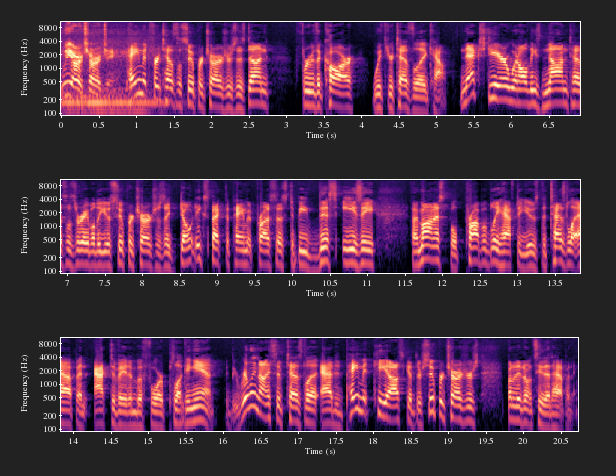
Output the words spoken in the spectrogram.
We are charging. Payment for Tesla superchargers is done through the car with your Tesla account. Next year, when all these non-Teslas are able to use superchargers, I don't expect the payment process to be this easy. If I'm honest, we'll probably have to use the Tesla app and activate them before plugging in. It'd be really nice if Tesla added payment kiosk at their superchargers, but I don't see that happening.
